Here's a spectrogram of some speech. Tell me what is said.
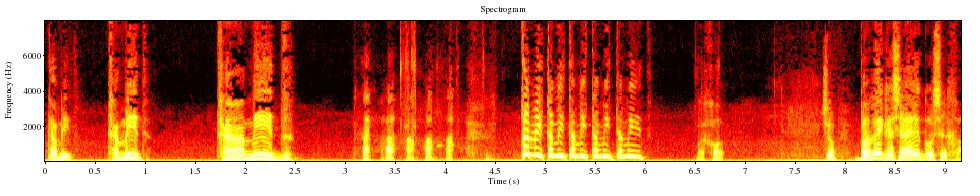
תמיד, תמיד, תמיד. תמיד, תמיד, תמיד, תמיד, תמיד. נכון. עכשיו, ברגע שהאגו שלך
